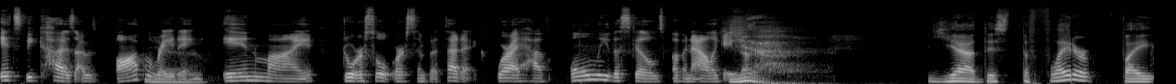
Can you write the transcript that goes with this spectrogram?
it's because I was operating yeah. in my dorsal or sympathetic, where I have only the skills of an alligator. Yeah. Yeah, this the flight or fight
